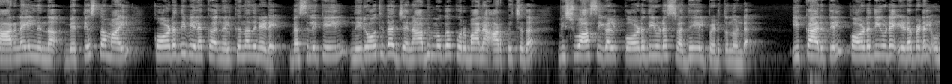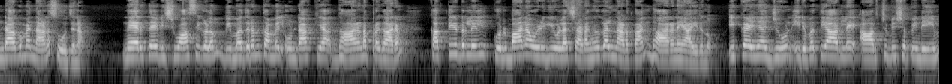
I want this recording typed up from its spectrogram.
ധാരണയിൽ നിന്ന് വ്യത്യസ്തമായി കോടതി വിലക്ക് നിൽക്കുന്നതിനിടെ ബസലിക്കയിൽ നിരോധിത ജനാഭിമുഖ കുർബാന അർപ്പിച്ചത് വിശ്വാസികൾ കോടതിയുടെ ശ്രദ്ധയിൽപ്പെടുത്തുന്നുണ്ട്. ഇക്കാര്യത്തിൽ കോടതിയുടെ ഇടപെടൽ ഉണ്ടാകുമെന്നാണ് സൂചന. നേരത്തെ വിശ്വാസികളും വിമതരും തമ്മിൽ ഉണ്ടാക്കിയ ധാരണ പ്രകാരം കത്തീഡ്രലിൽ കുർബാന ഒഴികെയുള്ള ചടങ്ങുകൾ നടത്താൻ ധാരണയായിരുന്നു. ഇക്കഴിഞ്ഞ ജൂൺ ഇരുപത്തിയാറിലെ ആർച്ച് ബിഷപ്പിന്റെയും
